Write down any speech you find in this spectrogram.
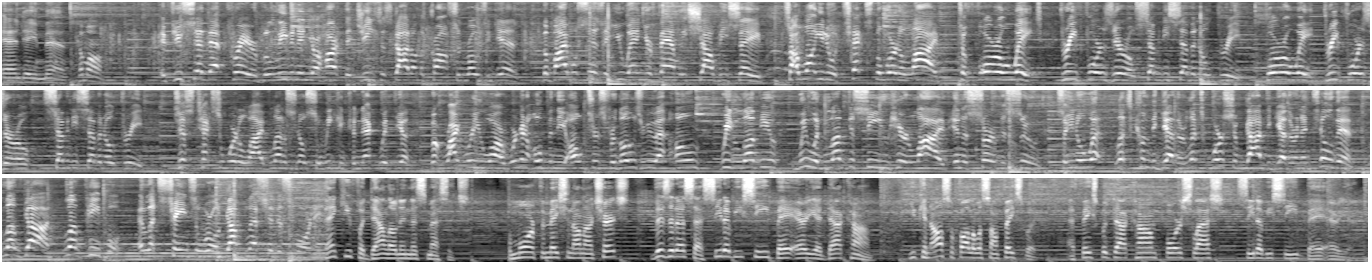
and amen. Come on. If you said that prayer, believing in your heart that Jesus died on the cross and rose again, the Bible says that you and your family shall be saved. So I want you to text the word alive to 408 340 7703. 408 340 7703 just text the word alive. Let us know so we can connect with you. But right where you are, we're going to open the altars. For those of you at home, we love you. We would love to see you here live in a service soon. So, you know what? Let's come together. Let's worship God together. And until then, love God, love people, and let's change the world. God bless you this morning. Thank you for downloading this message. For more information on our church, visit us at cwcbayarea.com. You can also follow us on Facebook at facebook.com forward slash CWC Bay Area.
